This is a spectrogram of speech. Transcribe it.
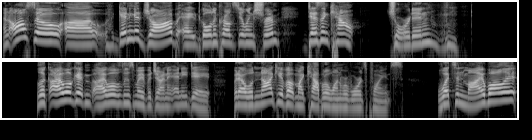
And also, uh, getting a job at Golden Crown Stealing Shrimp doesn't count, Jordan. Look, I will get, I will lose my vagina any day, but I will not give up my Capital One rewards points. What's in my wallet?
